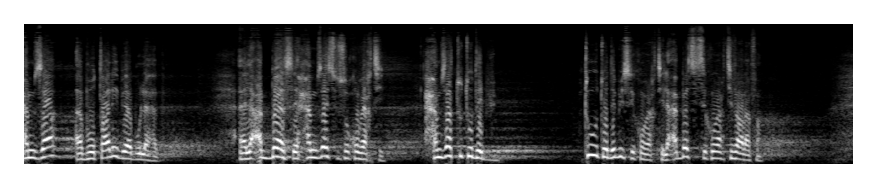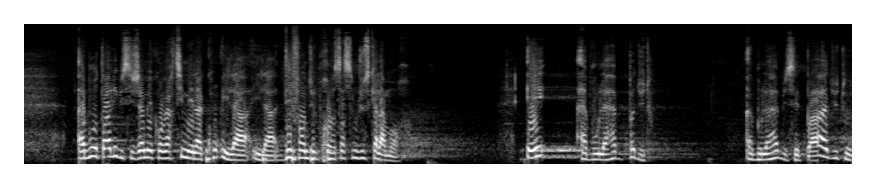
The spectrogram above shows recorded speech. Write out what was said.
Hamza, Abu Talib et Abu Lahab. L'Abbas et Hamza, ils se sont convertis. Hamza, tout au début. Tout au début, il s'est converti. L'Abbas, il s'est converti vers la fin. Abu Talib, il s'est jamais converti, mais il a, défendu le prophète jusqu'à la mort. Et Abu Lahab, pas du tout. Abu Lahab, il ne sait pas du tout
